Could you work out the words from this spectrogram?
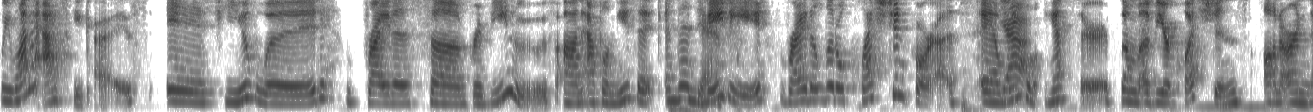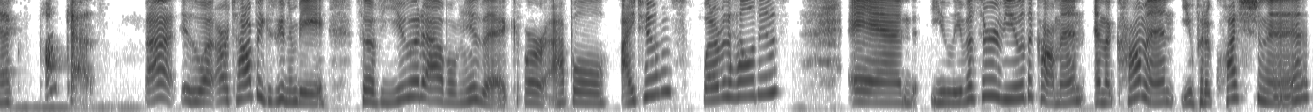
we want to ask you guys if you would write us some reviews on Apple Music and then Yes. maybe write a little question for us and Yeah. we will answer some of your questions on our next podcast. That is what our topic is going to be. So if you go to Apple Music or Apple iTunes, whatever the hell it is, and you leave us a review with a comment, and the comment, you put a question in it,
